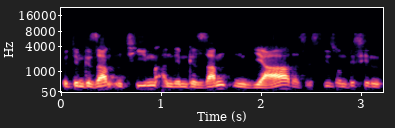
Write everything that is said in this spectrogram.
mit dem gesamten Team an dem gesamten Jahr, das ist wie so ein bisschen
